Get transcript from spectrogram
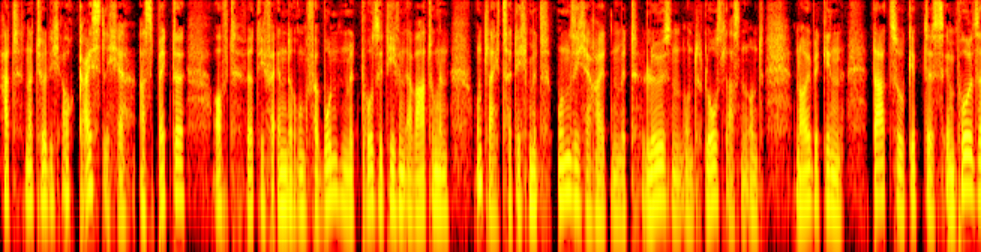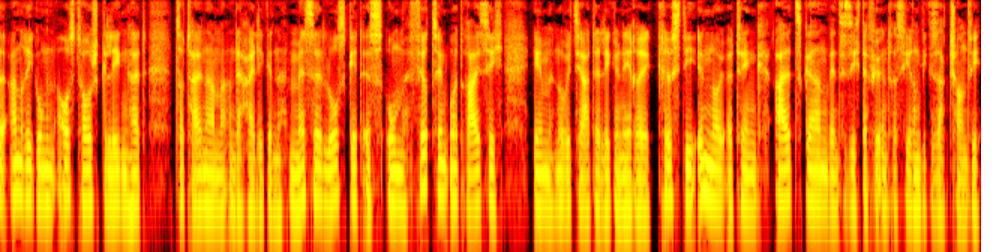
hat natürlich auch geistliche Aspekte. Oft wird die Veränderung verbunden mit positiven Erwartungen und gleichzeitig mit Unsicherheiten, mit Lösen und Loslassen und Neubeginn. Dazu gibt es Impulse, Anregungen, Austausch, Gelegenheit zur Teilnahme an der Heiligen Messe. Los geht es um 14.30 Uhr im Noviziat der Legionäre Christi in Neuötting, Alzgern. Wenn Sie sich dafür interessieren, wie gesagt, schauen Sie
